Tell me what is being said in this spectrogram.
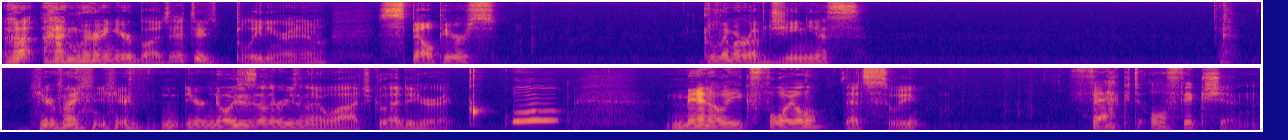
I'm wearing earbuds. That dude's bleeding right now. Spell Pierce. Glimmer of Genius. Your, my, your, your noises are the reason I watch. Glad to hear it. Manalith Foil. That's sweet. Fact or Fiction.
